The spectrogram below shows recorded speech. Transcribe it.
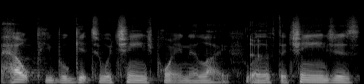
help people get to a change point in their life. Whether if the change is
